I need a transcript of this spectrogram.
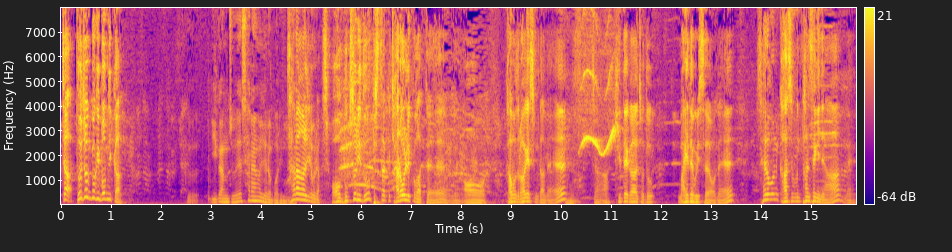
자, 도전곡이 뭡니까? 그 이강조의 사랑을 잃어버린 날. 사랑을 잃어버려. 어, 목소리도 비슷하게 잘 어울릴 것 같아. 네. 어, 가보도록 하겠습니다. 네. 자, 기대가 저도 많이 되고 있어요. 네. 새로운 가수분 탄생이냐. 네.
